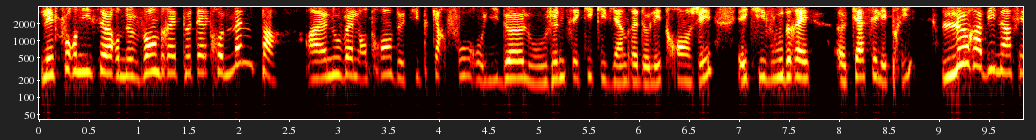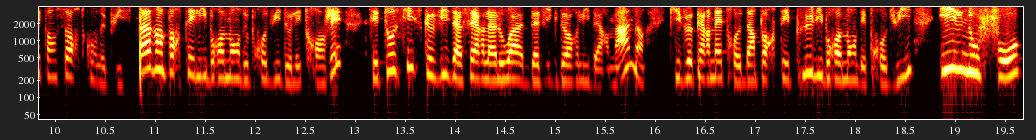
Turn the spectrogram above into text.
Les fournisseurs ne vendraient peut-être même pas un nouvel entrant de type Carrefour ou Lidl ou je ne sais qui qui viendrait de l'étranger et qui voudrait euh, casser les prix. Le rabbinat fait en sorte qu'on ne puisse pas importer librement de produits de l'étranger. C'est aussi ce que vise à faire la loi d'Avigdor Lieberman, qui veut permettre d'importer plus librement des produits. Il nous faut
